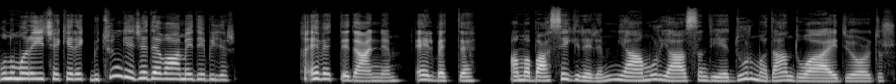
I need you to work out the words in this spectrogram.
Bu numarayı çekerek bütün gece devam edebilir. Evet dedi annem, elbette. Ama bahse girerim, yağmur yağsın diye durmadan dua ediyordur.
